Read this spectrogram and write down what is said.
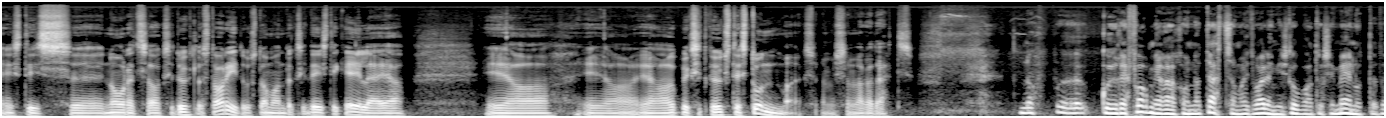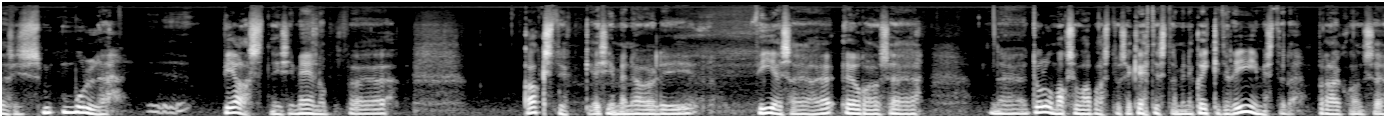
Eestis noored saaksid ühtlast haridust, omandaksid eesti keele ja. ja, ja, ja õpiksid ka üksteist tundma, eks ole, mis on väga tähtis noh, kui Reformierakonna tähtsamaid valimislubadusi meenutada, siis mulle peast niiviisi meenub äh, kaks tükki, esimene oli viiesaja eurose äh, tulumaksuvabastuse kehtestamine kõikidele inimestele, praegu on see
